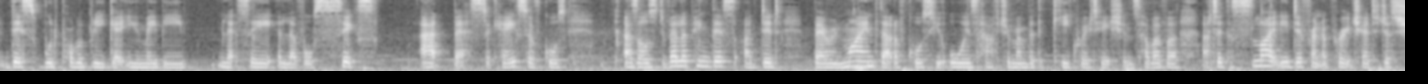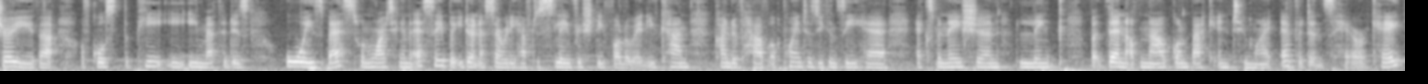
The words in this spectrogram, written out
this would probably get you maybe, let's say, a level six at best, okay? So, of course, as I was developing this, I did bear in mind that, of course, you always have to remember the key quotations. However, I took a slightly different approach here to just show you that, of course, the PEE method is always best when writing an essay, but you don't necessarily have to slavishly follow it. You can kind of have a point, as you can see here, explanation, link, but then I've now gone back into my evidence here, okay?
